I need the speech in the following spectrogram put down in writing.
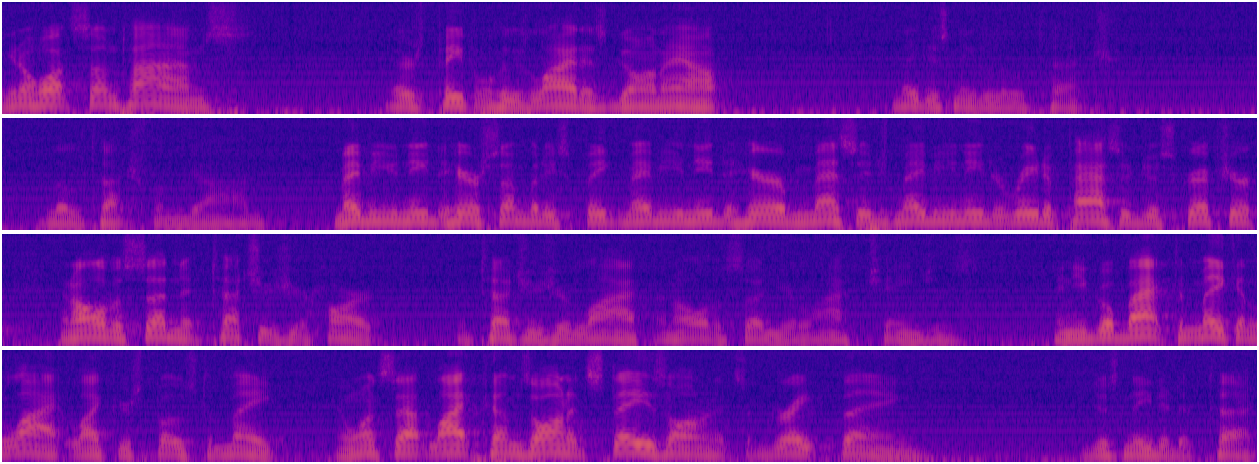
You know what? Sometimes there's people whose light has gone out and they just need a little touch. A little touch from God. Maybe you need to hear somebody speak. Maybe you need to hear a message. Maybe you need to read a passage of Scripture, and all of a sudden it touches your heart. It touches your life, and all of a sudden your life changes and you go back to making light like you're supposed to make. And once that light comes on, it stays on, and it's a great thing. You just needed a touch.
